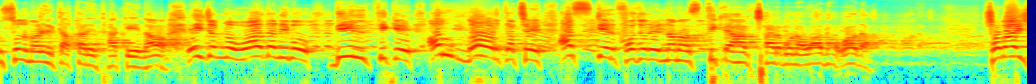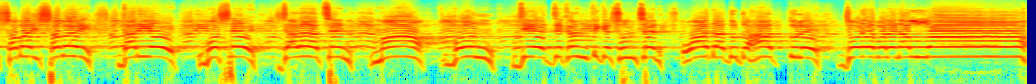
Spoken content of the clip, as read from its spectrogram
মুসলমানের কাতারে থাকে না। এই জন্য ওয়াদা নিব, দিল থেকে আল্লাহর কাছে, আজকের ফজরের নামাজ থেকে আর ছাড়বো না। ওয়াদা ওয়াদা। সবাই সবাই সবাই দাঁড়িয়ে বসে যারা আছেন, মা, বোন, যে যেখান থেকে শুনছেন, ওয়াদা দুটো হাত তুলে জোরে বলেন, আল্লাহ।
